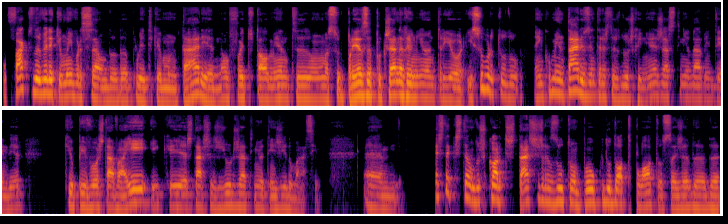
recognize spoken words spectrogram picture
o facto de haver aqui uma inversão do, da política monetária não foi totalmente uma surpresa, porque já na reunião anterior e, sobretudo, em comentários entre estas duas reuniões, já se tinha dado a entender que o pivô estava aí e que as taxas de juros já tinham atingido o máximo. Um, esta questão dos cortes de taxas resulta um pouco do dot plot, ou seja, de, de,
